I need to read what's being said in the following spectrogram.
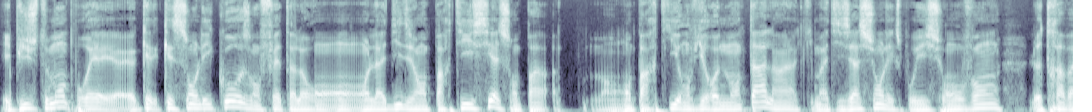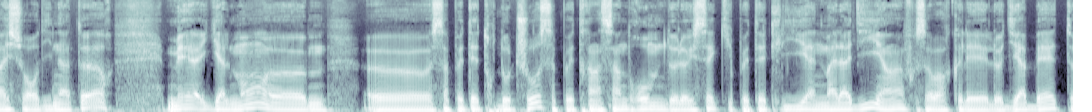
Et puis justement, pour, quelles sont les causes en fait? Alors, on, l'a dit déjà en partie ici, elles sont pas en partie environnementales, hein, la climatisation, l'exposition au vent, le travail sur ordinateur, mais également, ça peut être d'autres choses. Ça peut être un syndrome de l'œil sec qui peut être lié à une maladie. Hein. Il faut savoir que les, le diabète,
